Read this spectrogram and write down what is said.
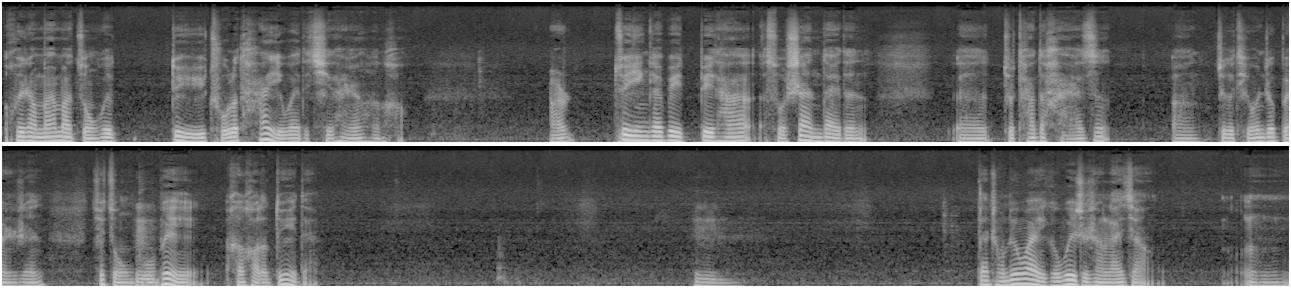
会让妈妈总会对于除了他以外的其他人很好，而最应该被被他所善待的。呃，就他的孩子，嗯，这个提问者本人，却总不被很好的对待。嗯。但从另外一个位置上来讲，嗯，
